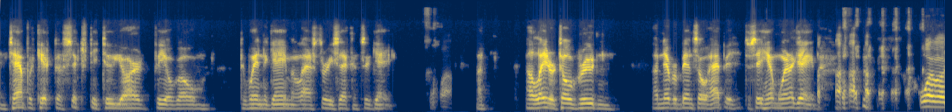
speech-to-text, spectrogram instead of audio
and Tampa kicked a 62-yard field goal to win the game in the last three seconds of the game. Wow. I, I later told Gruden I'd never been so happy to see him win a game. well,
